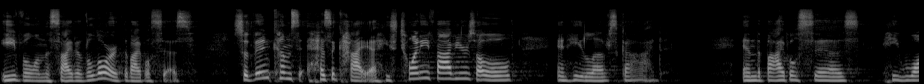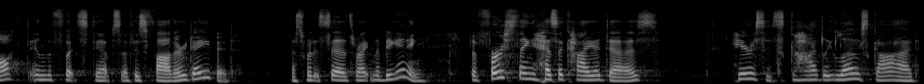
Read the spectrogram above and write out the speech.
evil in the sight of the Lord, the Bible says. So then comes Hezekiah. He's 25 years old and he loves God. And the Bible says he walked in the footsteps of his father David. That's what it says right in the beginning. The first thing Hezekiah does, here is it's godly, loves God.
